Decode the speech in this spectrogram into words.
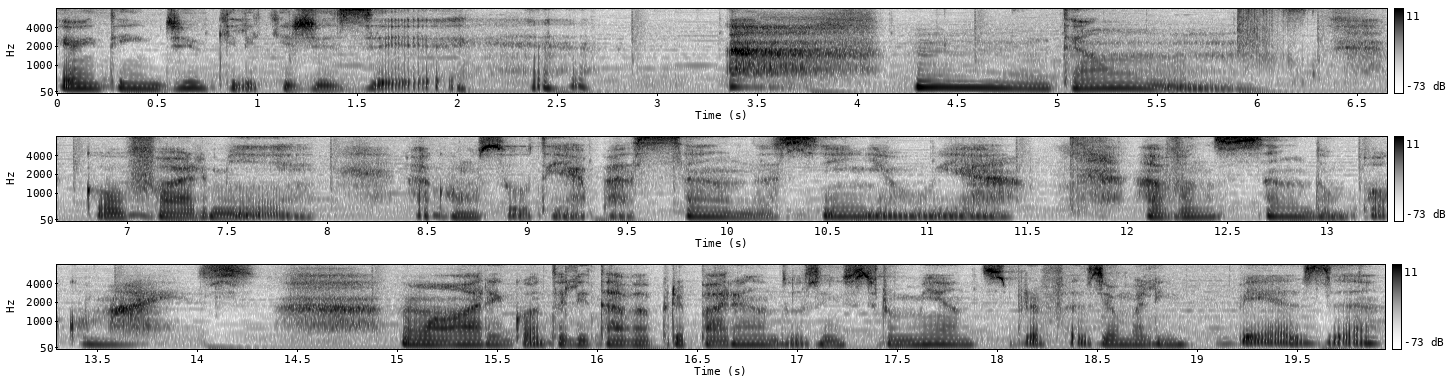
eu entendi o que ele quis dizer. Hum, então, conforme a consulta ia passando, assim, eu ia avançando um pouco mais. Uma hora, enquanto ele estava preparando os instrumentos para fazer uma limpeza,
